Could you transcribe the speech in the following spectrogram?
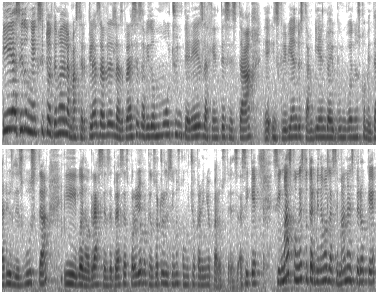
Y ha sido un éxito el tema de la masterclass, darles las gracias, ha habido mucho interés, la gente se está eh, inscribiendo, están viendo, hay muy buenos comentarios, les gusta y bueno, gracias, gracias por ello porque nosotros lo hicimos con mucho cariño para ustedes. Así que sin más, con esto terminamos la semana, espero que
